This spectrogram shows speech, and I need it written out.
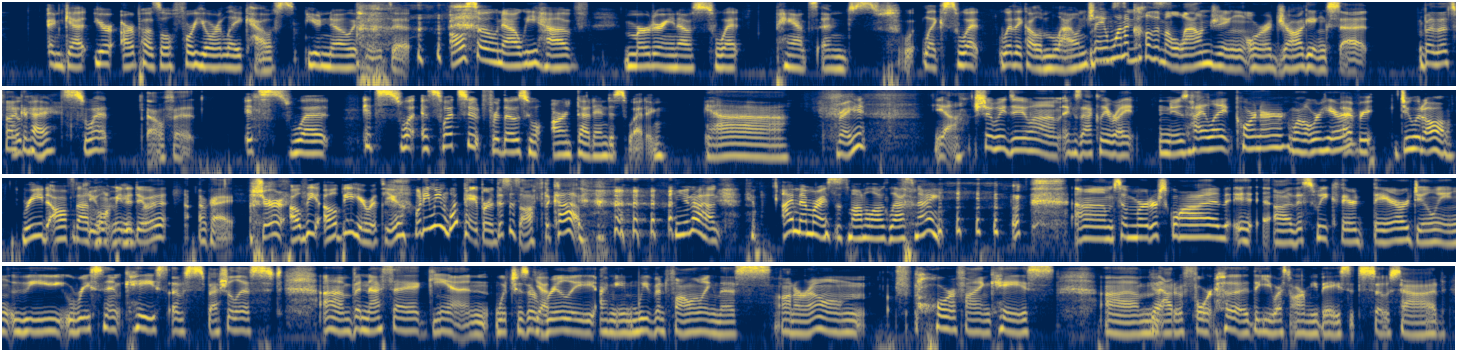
and get your our puzzle for your lake house. You know it needs it. also, now we have murdering of sweat pants and sw- like sweat. What do they call them? Lounge. They want to call them a lounging or a jogging set, but that's fucking Okay. sweat outfit. It's sweat. It's sweat. A sweatsuit for those who aren't that into sweating, Yeah. right? Yeah. Should we do um exactly right news highlight corner while we're here? Every do it all. Read off that. do you want me to do it? Okay. Sure. I'll be. I'll be here with you. What do you mean what paper? This is off the cuff. you know how I memorized this monologue last night. Um, so Murder Squad it, uh, this week they're they are doing the recent case of specialist um, Vanessa Guillen, which is a Yep. really I mean we've been following this on our own horrifying case um, Yep. out of Fort Hood, the U.S. Army base. It's so sad.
